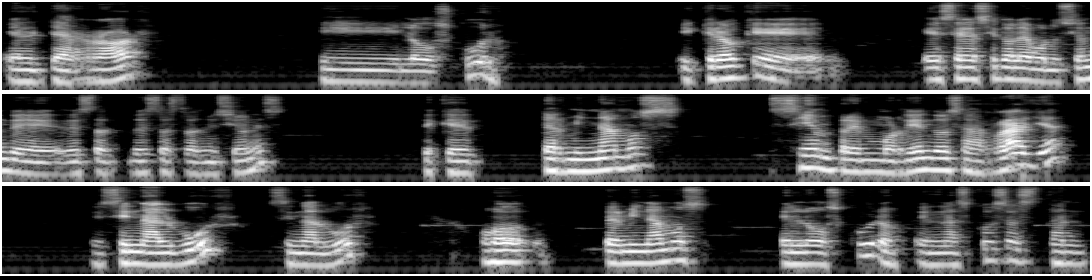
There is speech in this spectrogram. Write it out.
el terror y lo oscuro. Y creo que esa ha sido la evolución de, de estas transmisiones, de que terminamos siempre mordiendo esa raya, eh, sin albur, sin albur, o terminamos en lo oscuro, en las cosas tan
